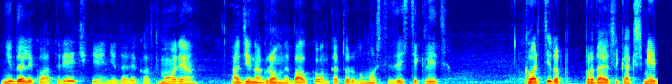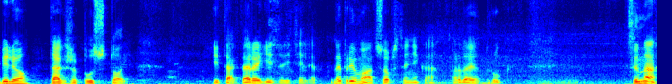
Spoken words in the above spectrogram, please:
Недалеко от речки, недалеко от моря. Один огромный балкон, который вы можете застеклить. Квартира продается как с мебелью, также пустой. Итак, дорогие зрители, напрямую от собственника продает друг. Цена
